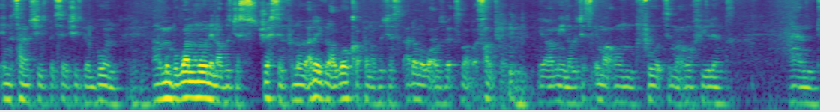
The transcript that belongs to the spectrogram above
in the time she's been since she's been born. And I remember one morning I was just stressing for no. I don't even know. I woke up and I was just I don't know what I was vexed about, but something. You know what I mean? I was just in my own thoughts, in my own feelings, and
